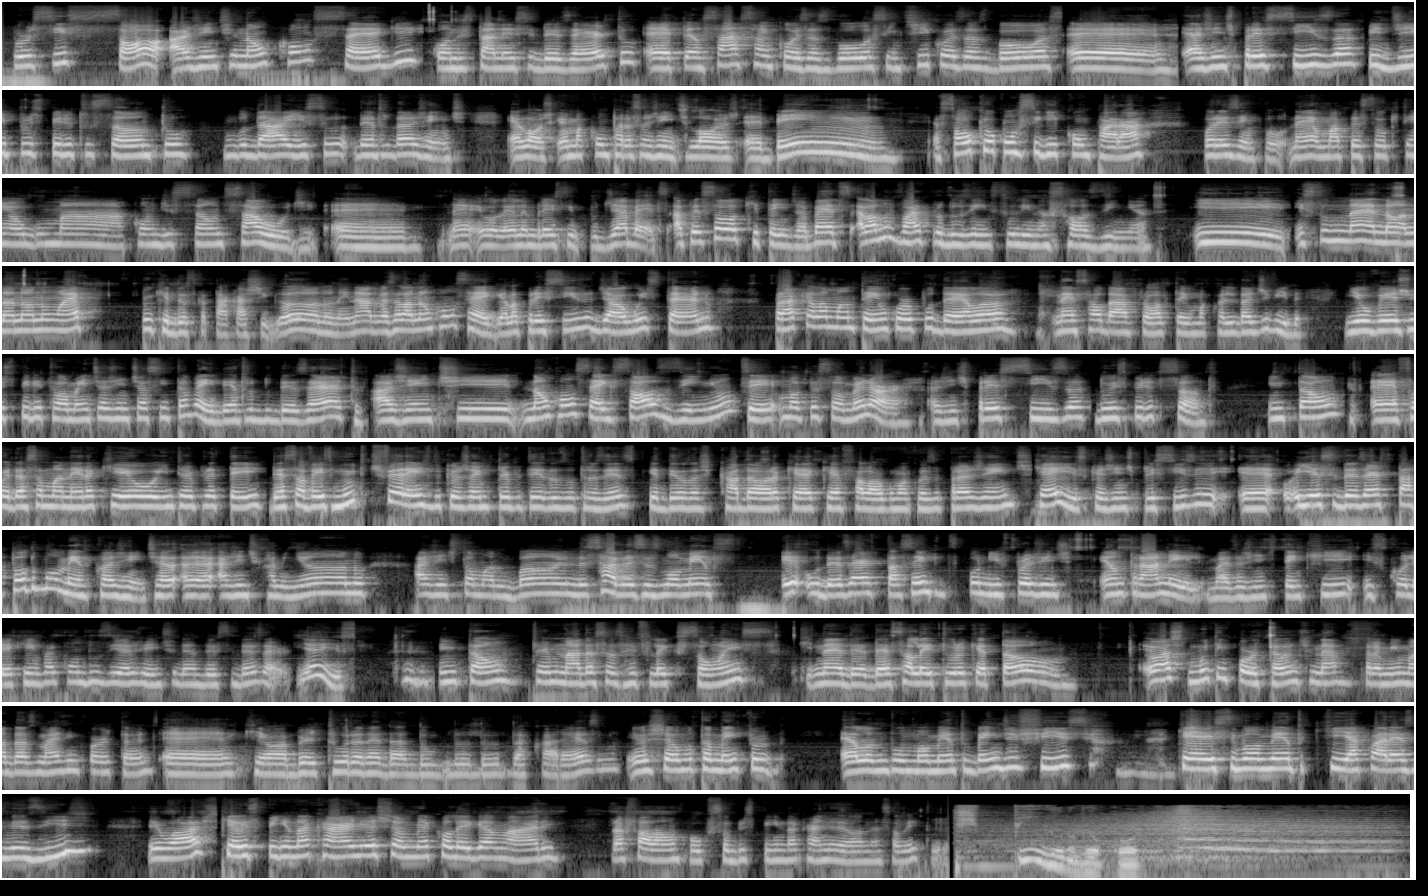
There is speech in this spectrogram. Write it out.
por si só, a gente não consegue, quando está nesse deserto, é, pensar só em coisas boas, sentir coisas boas. É, a gente precisa pedir para o Espírito Santo mudar isso dentro da gente. É lógico, é uma comparação, gente, lógico, é bem. É só o que eu consegui comparar. Por exemplo, né, uma pessoa que tem alguma condição de saúde, é, né, eu, eu lembrei assim, tipo, diabetes. A pessoa que tem diabetes, ela não vai produzir insulina sozinha. E isso né, não, não, não é porque Deus está castigando nem nada, mas ela não consegue. Ela precisa de algo externo para que ela mantenha o corpo dela né, saudável, para ela ter uma qualidade de vida. E eu vejo espiritualmente a gente assim também. Dentro do deserto, a gente não consegue sozinho ser uma pessoa melhor. A gente precisa do Espírito Santo. Então, é, foi dessa maneira que eu interpretei, dessa vez muito diferente do que eu já interpretei das outras vezes, porque Deus, acho que cada hora quer, quer falar alguma coisa pra gente, que é isso, que a gente precisa, é, e esse deserto tá a todo momento com a gente, a, a, a gente caminhando, a gente tomando banho, sabe, nesses momentos o deserto está sempre disponível para a gente entrar nele, mas a gente tem que escolher quem vai conduzir a gente dentro desse deserto. E é isso. Então, terminadas essas reflexões, que, né, dessa leitura que é tão eu acho muito importante, né? Para mim, uma das mais importantes, é, que é a abertura né, da, do, do, da quaresma. Eu chamo também por ela num momento bem difícil, que é esse momento que a quaresma exige, eu acho, que é o espinho na carne. E eu chamo minha colega Mari para falar um pouco sobre o espinho da carne dela nessa leitura. Espinho no meu corpo.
